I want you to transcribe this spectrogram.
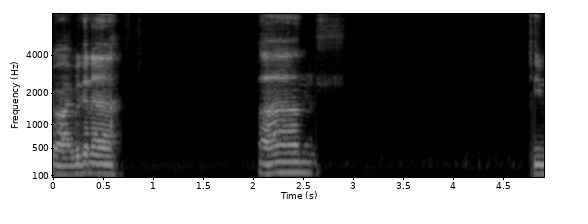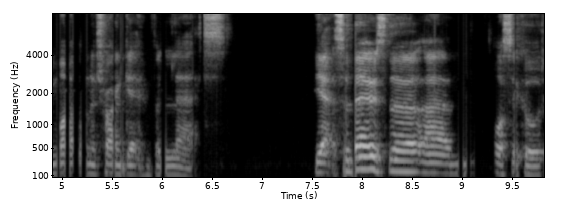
All right, we're gonna. Um, you might want to try and get him for less. Yeah, so there's the um, what's it called?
